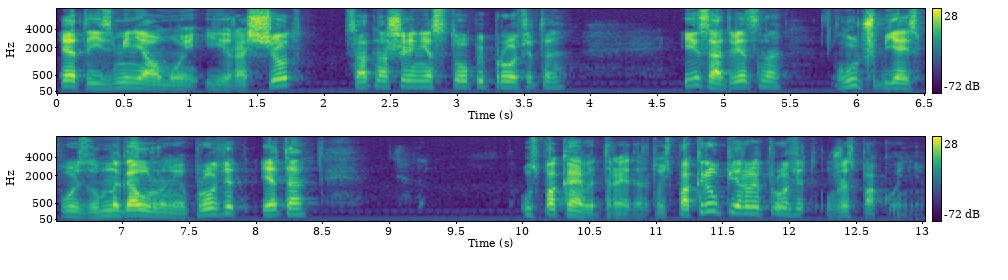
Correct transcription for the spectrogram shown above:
Это изменял мой и расчет соотношения стоп и профита. И, соответственно, лучше бы я использовал многоуровневый профит. Это успокаивает трейдера. То есть покрыл первый профит, уже спокойнее.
